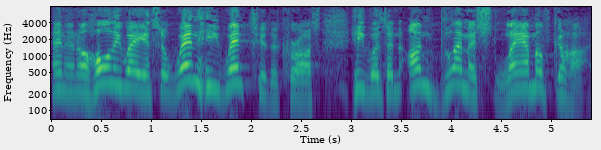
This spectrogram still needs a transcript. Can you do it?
and in a holy way. And so when he went to the cross, he was an unblemished Lamb of God.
